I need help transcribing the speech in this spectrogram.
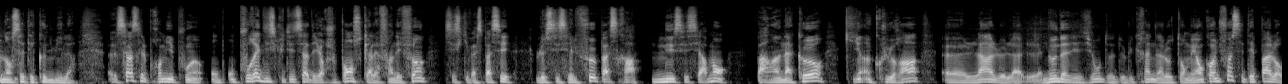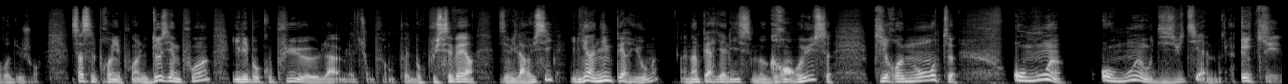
dans cette économie-là. Euh, ça, c'est le premier point. On, on pourrait discuter de ça. D'ailleurs, je pense qu'à la fin des fins, c'est ce qui va se passer. Le cessez-le-feu passera nécessairement par un accord qui inclura euh, là le, la, la non-adhésion de, de l'Ukraine à l'OTAN. Mais encore une fois, c'était pas à l'ordre du jour. Ça, c'est le premier point. Le deuxième point, il est beaucoup plus euh, là, là on, peut, on peut être beaucoup plus sévère vis-à-vis de la Russie. Il y a un impérium, un impérialisme grand russe qui remonte au moins au moins au 18e. Et qui,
